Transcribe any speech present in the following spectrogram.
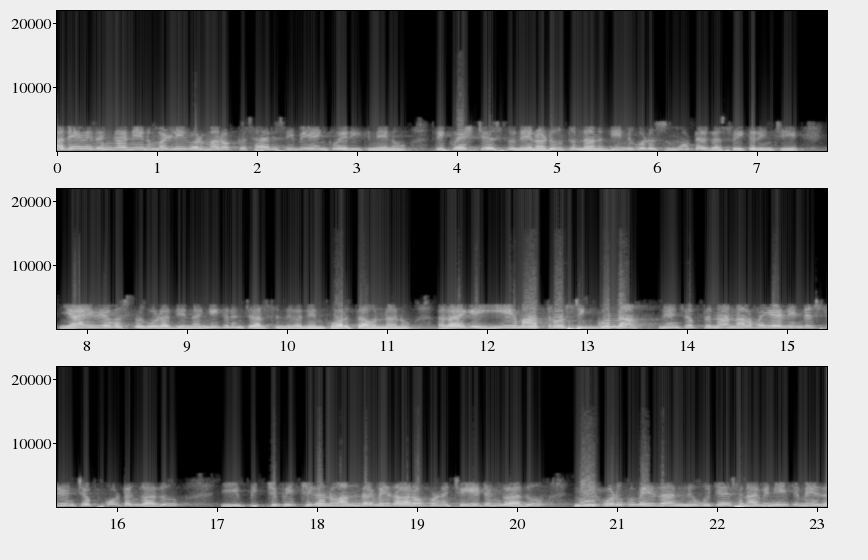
అదేవిధంగా నేను మళ్ళీ కూడా మరొక్కసారి సిబిఐ ఎంక్వైరీకి నేను రిక్వెస్ట్ చేస్తూ నేను అడుగుతున్నాను. దీన్ని కూడా సుమోటాగా స్వీకరించి న్యాయ వ్యవస్థ కూడా దీన్ని అంగీకరించాల్సిందిగా నేను కోరుతా ఉన్నాను. అలాగే ఏమాత్రం సిగ్గున్నా నేను చెప్తున్నా నలభై ఏళ్ళ ఇండస్ట్రీ అని చెప్పుకోవటం కాదు. ఈ పిచ్చి పిచ్చిగా నువ్వు అందరి మీద ఆరోపణ చేయటం కాదు. నీ కొడుకు మీద నువ్వు చేసిన అవినీతి మీద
